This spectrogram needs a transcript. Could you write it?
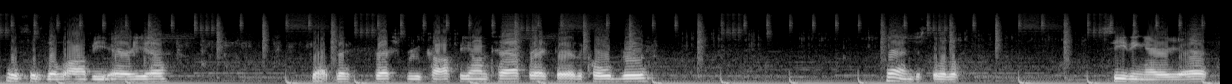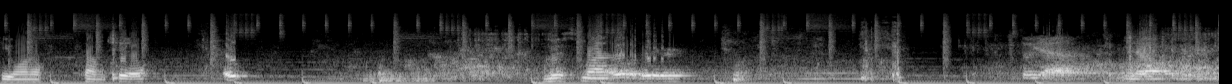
This is the lobby area. Got the fresh brew coffee on tap right there, the cold brew. Yeah, and just a little seating area if you want to come chill. Oh. Missed my elevator. So yeah, you know,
